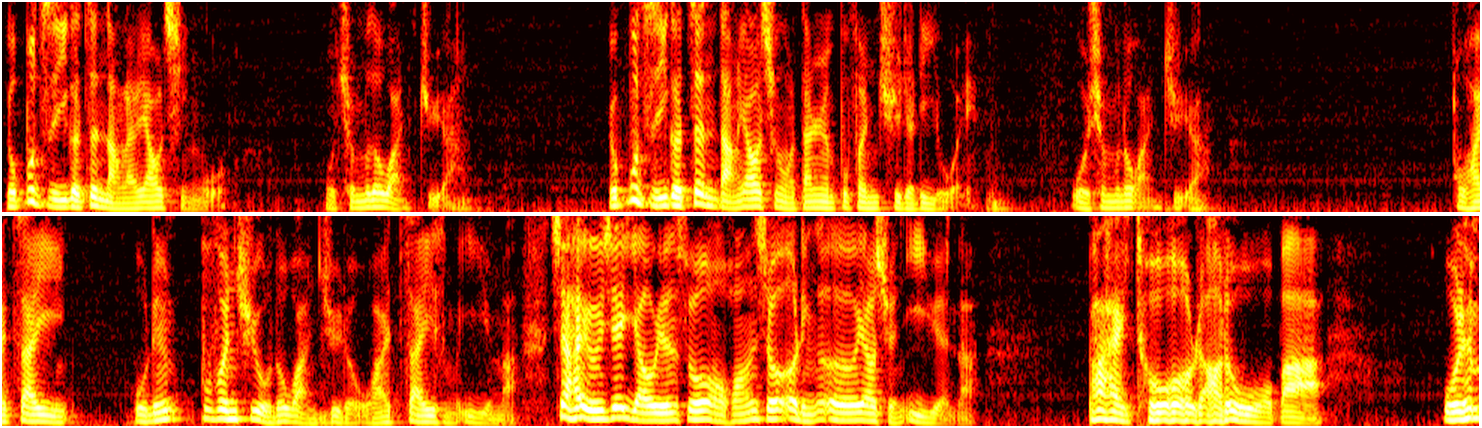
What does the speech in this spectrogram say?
有不止一个政党来邀请我，我全部都婉拒啊。有不止一个政党邀请我担任不分区的立委，我全部都婉拒啊。我还在意，我连不分区我都婉拒了，我还在意什么议员嘛？现在还有一些谣言说，哦，黄修二零二二要选议员了，拜托饶了我吧。我连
